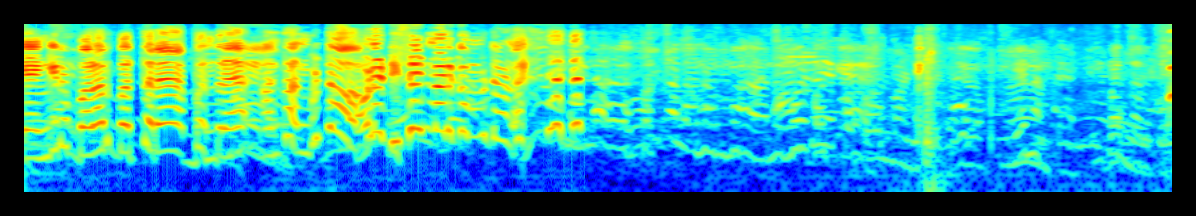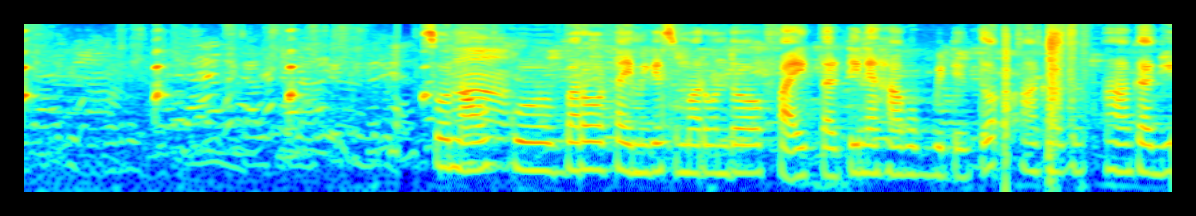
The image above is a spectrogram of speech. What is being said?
ಹೆಂಗಿರ ಬರೋರು ಬರ್ತಾರೆ, ಬಂದ್ರೆ ಅಂತ ಅಂದ್ಬಿಟ್ಟು ಅವಳೆ ಡಿಸೈಡ್ ಮಾಡ್ಕೊಂಬಿಟ್ಟವಳೆ. ಸೊ ನಾವು ಬರೋ ಟೈಮಿಗೆ ಸುಮಾರು ಒಂದು ಫೈವ್ ತರ್ಟಿನೇ ಆಗೋಗ್ಬಿಟ್ಟಿತ್ತು. ಹಾಗಾಗಿ ಹಾಗಾಗಿ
